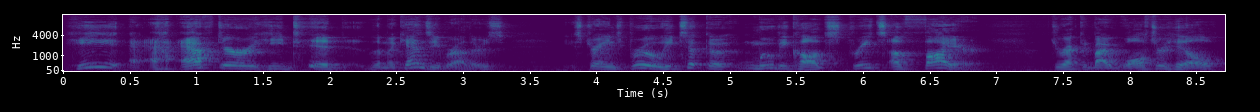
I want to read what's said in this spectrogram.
he after he did the McKenzie brothers, Strange Brew, he took a movie called Streets of Fire, directed by Walter Hill,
